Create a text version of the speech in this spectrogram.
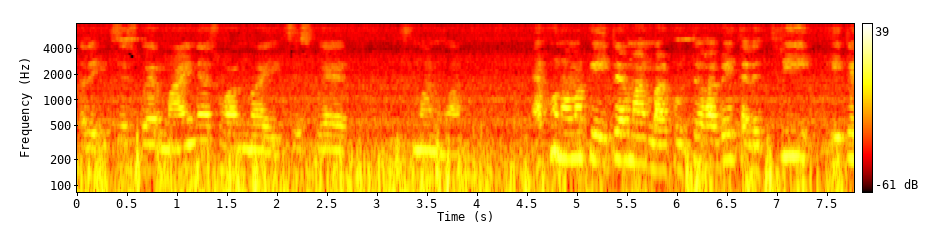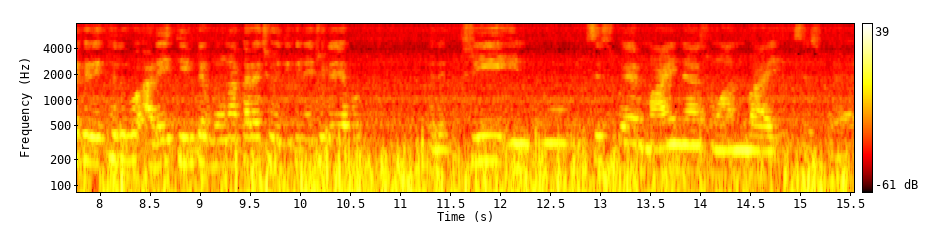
তাহলে x square minus one by x square সমান ওয়ান এখন আমাকে এটার মান বার করতে হবে, তাহলে থ্রি এইটাকে রেখে দেবো, আর এই তিনটে গুণ আকার আছে, ওইদিকে নিয়ে চলে যাব। তাহলে three into x square minus one by x square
